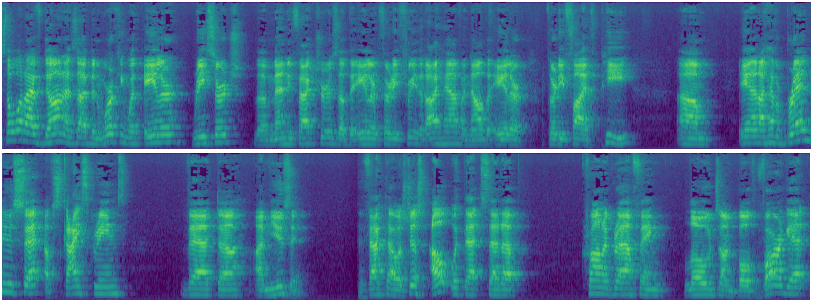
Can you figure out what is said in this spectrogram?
So what I've done is I've been working with Oehler Research, the manufacturers of the Oehler 33 that I have, and now the Oehler 35P. Um, and I have a brand new set of sky screens that uh, I'm using. In fact, I was just out with that setup, chronographing loads on both Varget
